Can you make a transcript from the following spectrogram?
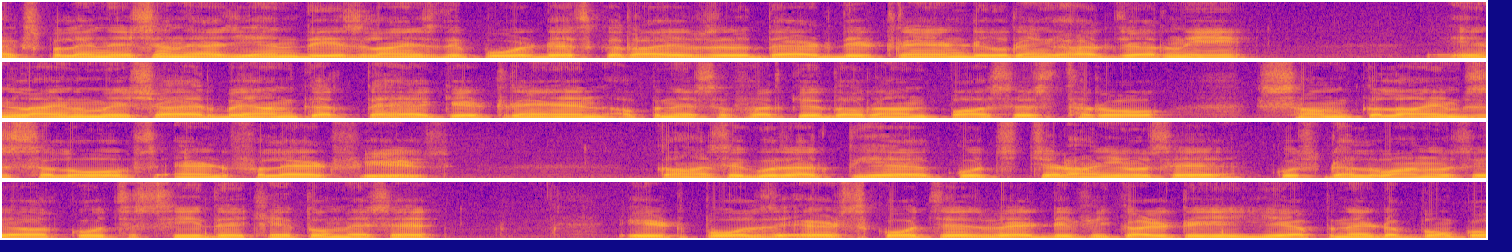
Explanation है जी, in these lines the poet describes that the train during her journey, इन लाइनों में शायर बयान करता है कि ट्रेन अपने सफ़र के दौरान passes through some climbs slopes and flat fields कहाँ से गुज़रती है? कुछ चढ़ाइयों से, कुछ ढलवानों से और कुछ सीधे खेतों में से। It pulls its coaches with difficulty ये अपने डब्बों को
